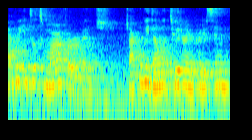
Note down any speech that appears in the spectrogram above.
Why wait until tomorrow for revenge? Jack will be done with tutoring pretty soon.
